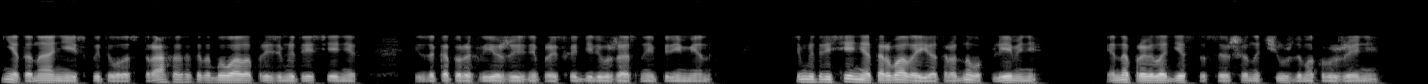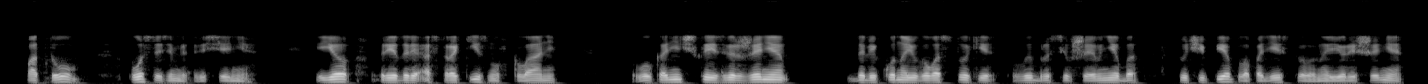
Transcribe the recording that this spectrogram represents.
Нет, она не испытывала страха, как это бывало при землетрясениях, из-за которых в ее жизни происходили ужасные перемены. Землетрясение оторвало ее от родного племени, и она провела детство в совершенно чуждом окружении. Потом, после землетрясения, ее предали остракизму в клане. Вулканическое извержение далеко на юго-востоке, выбросившее в небо тучи пепла подействовало на ее решение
